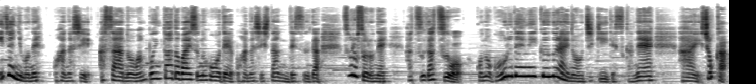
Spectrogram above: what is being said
以前にもね、お話、朝のワンポイントアドバイスの方でお話ししたんですが、そろそろね、初月を、このゴールデンウィークぐらいの時期ですかね。はい、初夏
